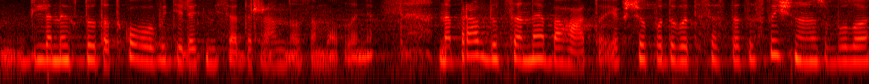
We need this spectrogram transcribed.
для них додатково виділять місця державного замовлення. Направду це небагато. Якщо подивитися статистично, у нас було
